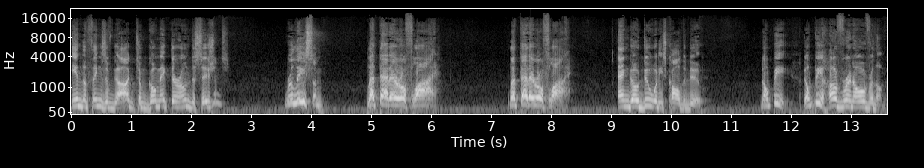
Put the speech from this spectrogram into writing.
in the things of God to go make their own decisions? Release them. Let that arrow fly. Let that arrow fly and go do what he's called to do. Don't be, don't be hovering over them.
